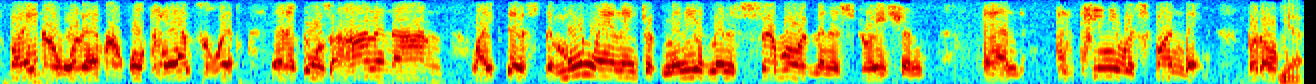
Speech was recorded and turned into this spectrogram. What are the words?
spite or whatever, will cancel it, and it goes on and on like this. The moon landing took many administ- several administrations and continuous funding. But yeah,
